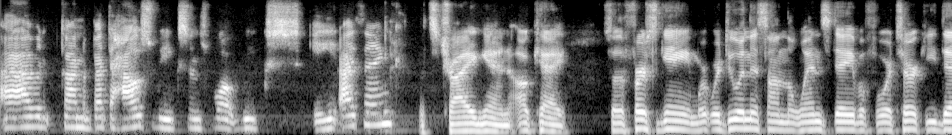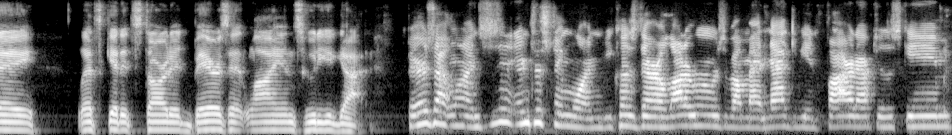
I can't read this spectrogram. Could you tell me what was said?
I haven't gone to bet the house week since what weeks eight, I think. Let's try again. Okay. So the first game, we're, we're doing this on the Wednesday before Turkey Day. Let's get it started. Bears at Lions. Who do you got? Bears at Lions. This is an interesting one because there are a lot of rumors about Matt Nagy being fired after this game.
